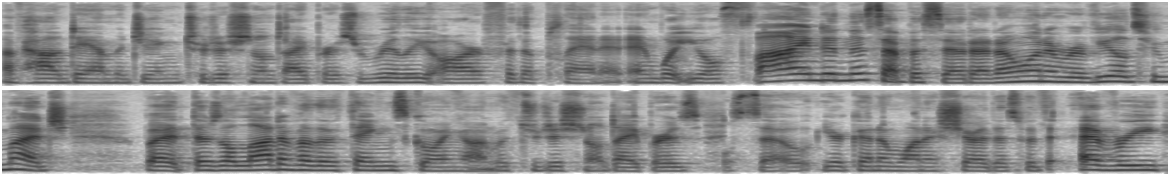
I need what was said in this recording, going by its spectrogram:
of how damaging traditional diapers really are for the planet. And what you'll find in this episode, I don't want to reveal too much, but there's a lot of other things going on with traditional diapers. So you're going to want to share this with every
